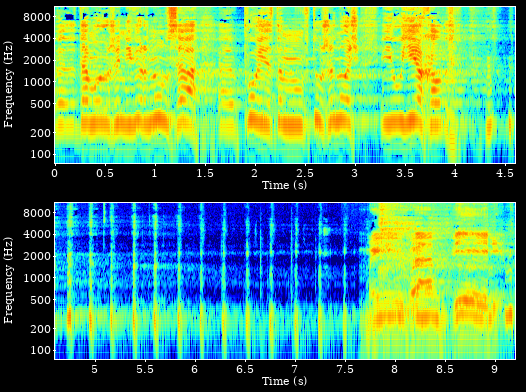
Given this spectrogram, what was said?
э, домой уже не вернулся, а э, поездом в ту же ночь и уехал. Мы вам верим.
